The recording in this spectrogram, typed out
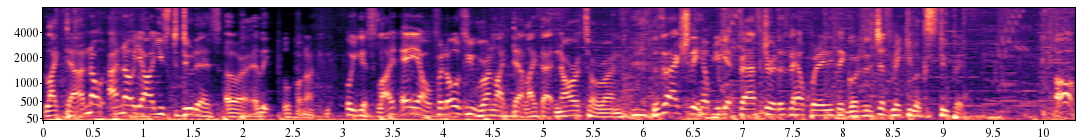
like that, I know, I know y'all used to do this, or at least, oh, hold on. Oh, you can slide? Hey, yo, for those who run like that, like that Naruto run, does it actually help you get faster? It help with anything, or does it just make you look stupid? Oh!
